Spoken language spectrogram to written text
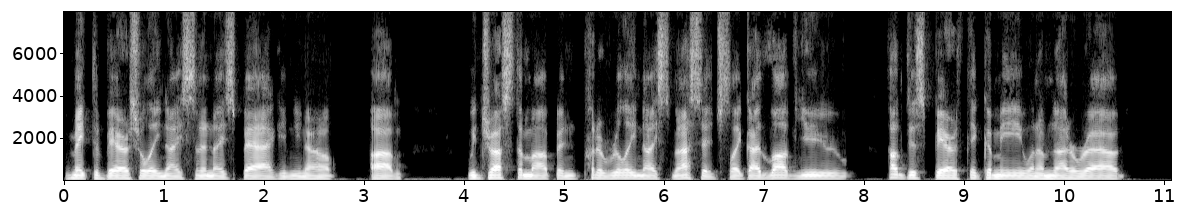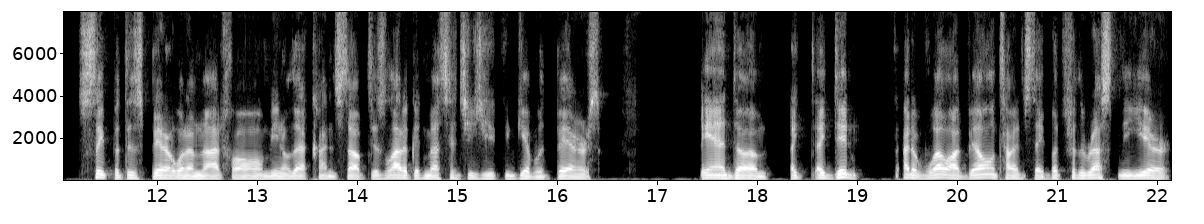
make the bears really nice in a nice bag, and you know, um, we dress them up and put a really nice message like "I love you," hug this bear, think of me when I'm not around, sleep with this bear when I'm not home, you know, that kind of stuff. There's a lot of good messages you can give with bears, and um, I I did kind of well on Valentine's Day, but for the rest of the year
